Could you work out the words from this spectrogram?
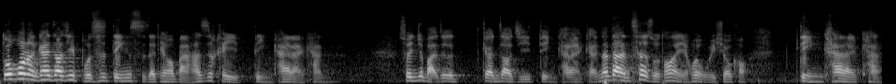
多功能干燥机不是钉死在天花板，它是可以顶开来看的。所以你就把这个干燥机顶开来看。那当然厕所通常也会有维修口，顶开来看。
